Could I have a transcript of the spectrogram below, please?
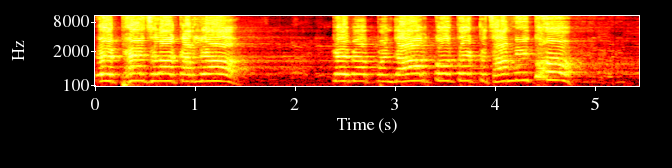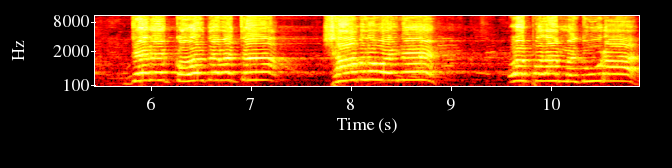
ਇਹ ਫੈਸਲਾ ਕਰ ਲਿਆ। ਕਿ ਮੈਂ ਪੰਜਾਬ ਤੋਂ ਤੇ ਕਿਸਾਨੀ ਤੋਂ ਜਿਹੜੇ ਕੋਲ ਦੇ ਵਿੱਚ ਸ਼ਾਮਲ ਹੋਏ ਨੇ, ਉਹ ਬੜਾ ਮਜ਼ਦੂਰ ਆ।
